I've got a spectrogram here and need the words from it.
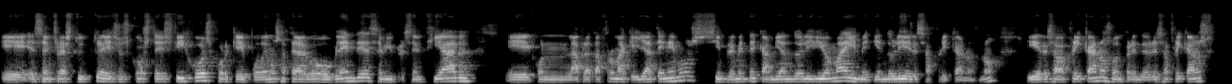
eh, esa infraestructura y esos costes fijos porque podemos hacer algo blended, semipresencial, eh, con la plataforma que ya tenemos, simplemente cambiando el idioma y metiendo líderes africanos, ¿no? Líderes africanos o emprendedores africanos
